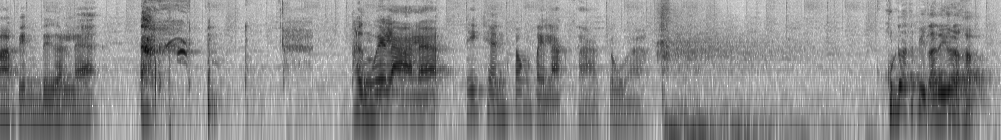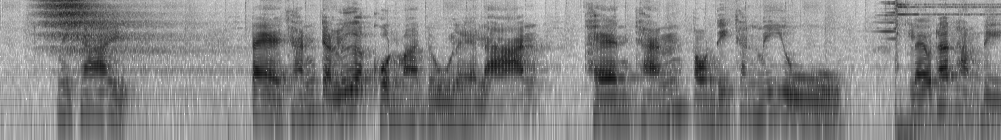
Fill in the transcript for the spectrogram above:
มาเป็นเดือนแล้ว ถึงเวลาแล้วที่ฉันต้องไปรักษาตัว คุณดาจะปิดร้านนี้เหรอครับ ไม่ใช่ แต่ฉันจะเลือกคนมาดูแลร้าน แทนฉันตอนที่ฉันไม่อยู่ แล้วถ้าทำดี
